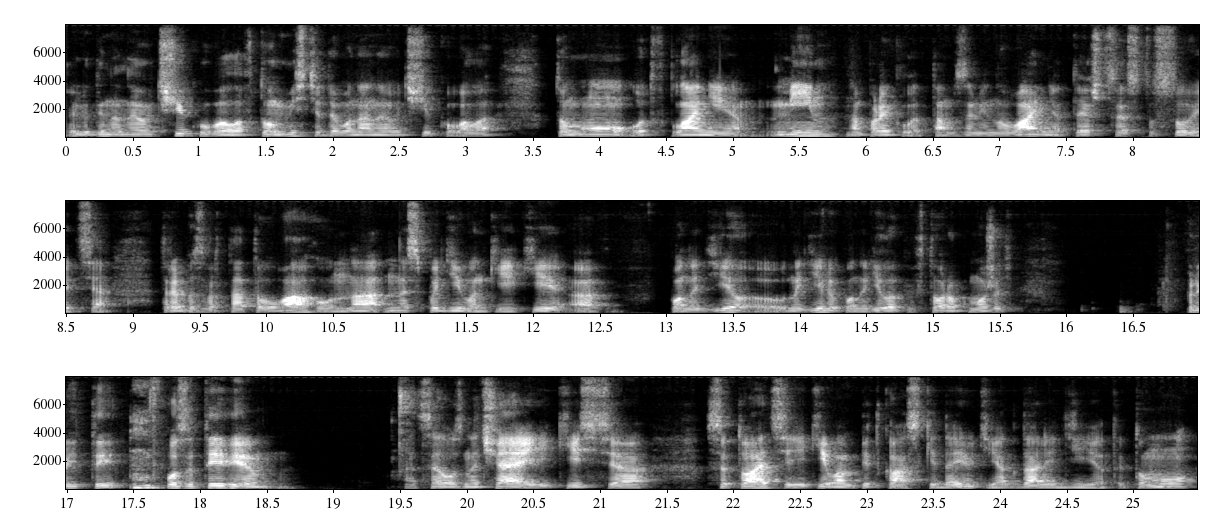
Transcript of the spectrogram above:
людина не очікувала в тому місці, де вона не очікувала. Тому, от в плані мін, наприклад, там замінування, теж це стосується. Треба звертати увагу на несподіванки, які е, в понеділ... в неділю, понеділок, вівторок можуть прийти в позитиві. Це означає якісь е, ситуації, які вам підказки дають, як далі діяти. Тому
